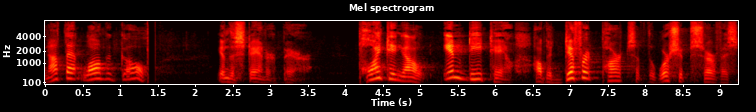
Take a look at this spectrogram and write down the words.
not that long ago in the Standard Bearer, pointing out in detail how the different parts of the worship service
